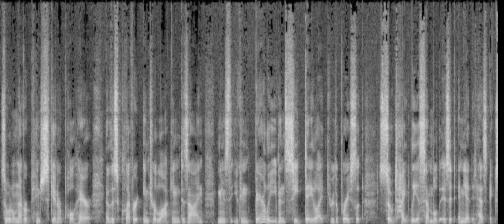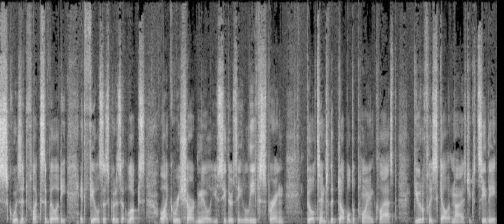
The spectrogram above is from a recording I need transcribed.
so it'll never pinch skin or pull hair. Now, this clever interlocking design means that you can barely even see daylight through the bracelet. So tightly assembled is it, and yet it has exquisite flexibility. It feels as good as it looks. Like Richard Mille, you see there's a leaf spring built into the double deployant clasp, beautifully skeletonized. You can see the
